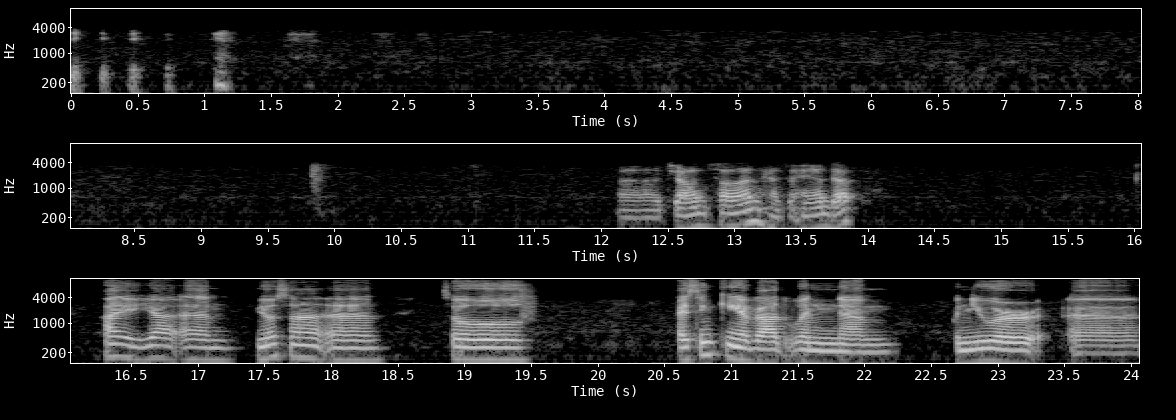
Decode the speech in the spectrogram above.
uh, John San has a hand up. Hi, yeah, um, Myō-san, uh, so I was thinking about when um, when you were uh,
